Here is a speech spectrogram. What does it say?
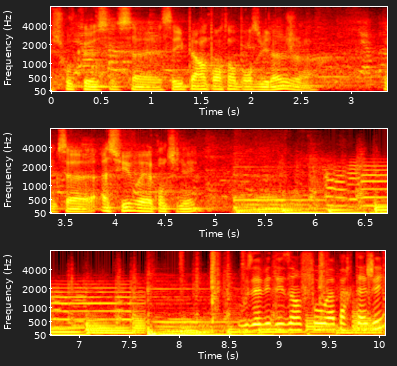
je trouve que c'est, hyper important pour ce village. Donc ça à suivre et à continuer. Vous avez des infos à partager?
